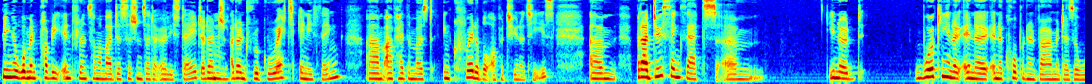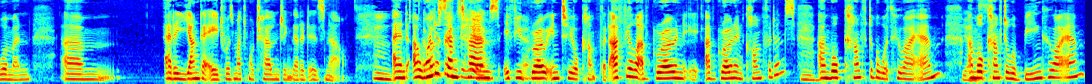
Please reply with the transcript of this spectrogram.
being a woman probably influenced some of my decisions at an early stage. I don't, I don't regret anything. Um, I've had the most incredible opportunities, um, but I do think that, um, you know, d- working in a in a in a corporate environment as a woman. Um, at a younger age was much more challenging than it is now. Mm. And I wonder that's great to hear. sometimes if you grow into your comfort. I feel I've grown I've grown in confidence. Mm. I'm more comfortable with who I am. I'm more comfortable being who I am.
